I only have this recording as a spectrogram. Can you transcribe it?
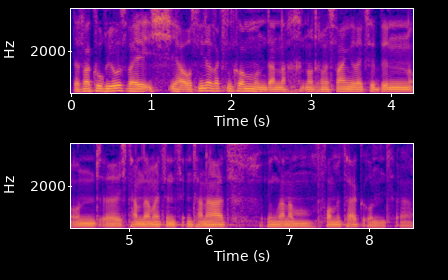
das war kurios, weil ich ja aus Niedersachsen komme und dann nach Nordrhein-Westfalen gewechselt bin und äh, ich kam damals ins Internat irgendwann am Vormittag und äh,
